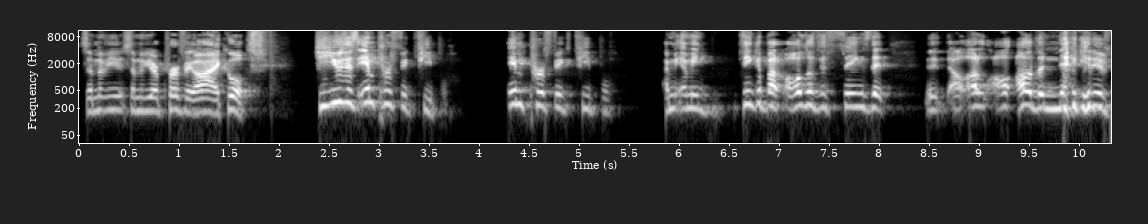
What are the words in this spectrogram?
Some of you, some of you are perfect. All right, cool. He uses imperfect people. Imperfect people. I mean, I mean, think about all of the things that all, all, all, the negative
